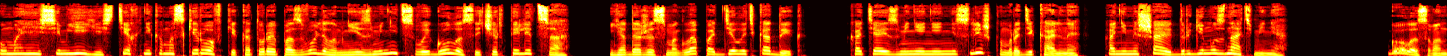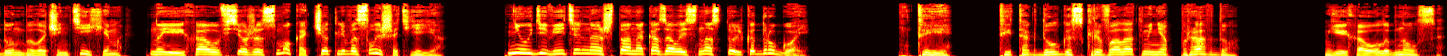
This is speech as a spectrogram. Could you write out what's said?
У моей семьи есть техника маскировки, которая позволила мне изменить свой голос и черты лица. Я даже смогла подделать кадык. Хотя изменения не слишком радикальны, они мешают другим узнать меня. Голос Ван Дун был очень тихим, но Юйхао все же смог отчетливо слышать ее. Неудивительно, что она казалась настолько другой. «Ты... ты так долго скрывала от меня правду?» Юйхао улыбнулся.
